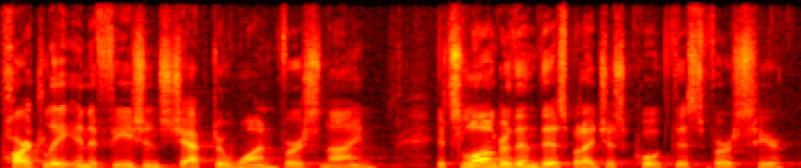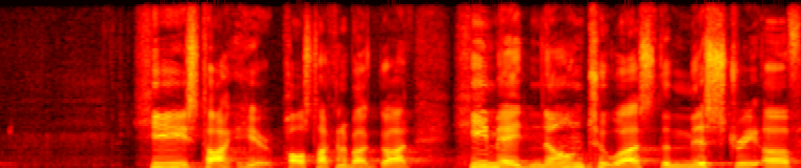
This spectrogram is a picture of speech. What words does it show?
partly in Ephesians chapter 1, verse 9. It's longer than this, but I just quote this verse here. He's talking here, Paul's talking about God. He made known to us the mystery of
